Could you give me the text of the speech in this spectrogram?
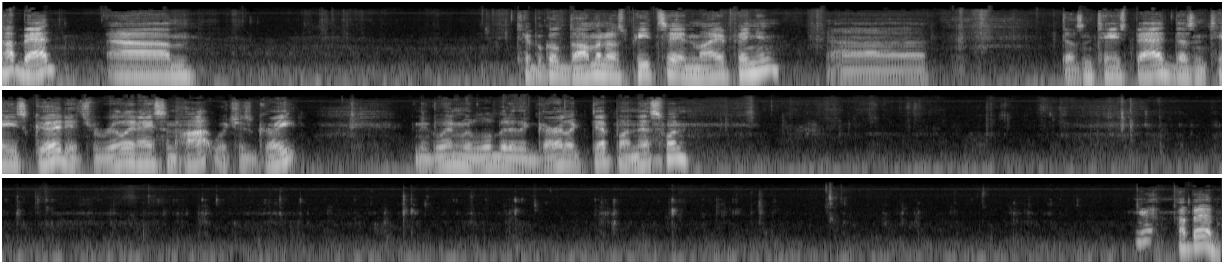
not bad. Um, typical Domino's pizza, in my opinion. Uh, doesn't taste bad, doesn't taste good. It's really nice and hot, which is great. I'm gonna go in with a little bit of the garlic dip on this one. Yeah, not bad.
